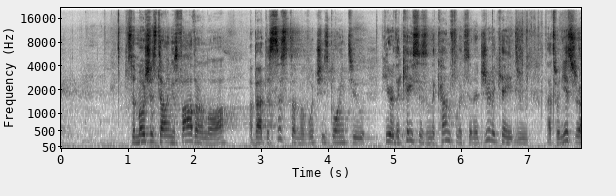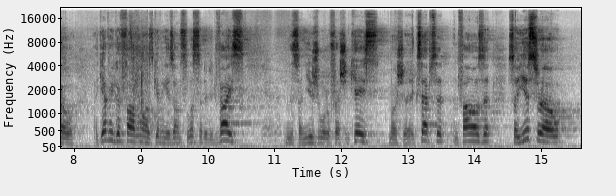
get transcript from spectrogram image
so Moshe is telling his father-in-law about the system of which he's going to hear the cases and the conflicts and adjudicate. And that's when Yisro, like every good father-in-law, is giving his unsolicited advice in this unusual, refreshing case. Moshe accepts it and follows it. So Yisro,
